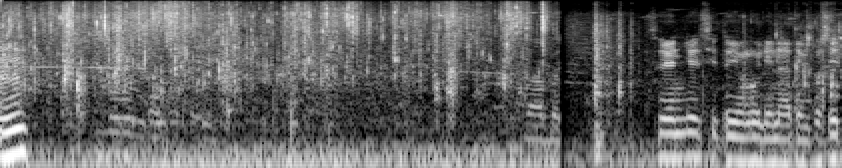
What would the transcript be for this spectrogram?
Hmm? So yun guys, ito yung huli nating pusit.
